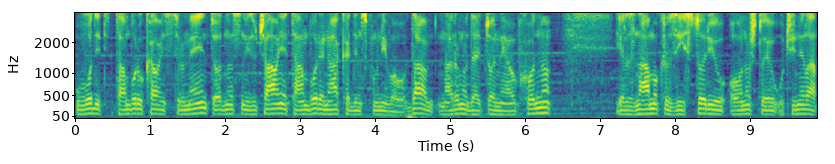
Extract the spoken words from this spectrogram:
uvoditi tamburu kao instrument, odnosno izučavanje tambure na akademskom nivou. Da, naravno da je to neophodno, jer znamo kroz istoriju ono što je učinila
